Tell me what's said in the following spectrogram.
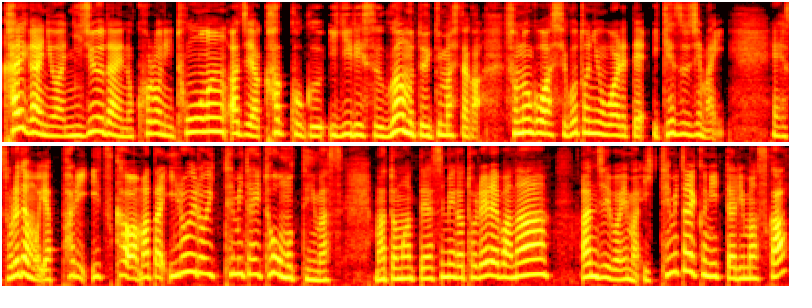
海外には20代の頃に東南アジア各国、イギリス、グアムと行きましたが、その後は仕事に追われて行けずじまい。えー、それでもやっぱりいつかはまた色々行ってみたいと思っています。まとまった休みが取れればな。アンジーは今行ってみたい国ってありますか？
